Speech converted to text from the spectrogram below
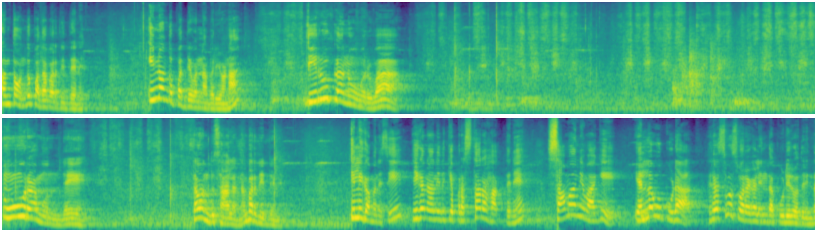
ಅಂತ ಒಂದು ಪದ ಬರೆದಿದ್ದೇನೆ. ಇನ್ನೊಂದು ಪದ್ಯವನ್ನು ಬರೆಯೋಣ. ತಿರುಕನೋರ್ವ. ಊರ ಮುಂದೆ. ಅಂತ ಒಂದು ಸಾಲನ್ನು ಬರೆದಿದ್ದೇನೆ. ಇಲ್ಲಿ ಗಮನಿಸಿ, ಈಗ ನಾನು ಇದಕ್ಕೆ ಪ್ರಸ್ತಾರ ಹಾಕ್ತೇನೆ. ಸಾಮಾನ್ಯವಾಗಿ ಎಲ್ಲವೂ ಕೂಡ ಹ್ರಸ್ವ ಸ್ವರಗಳಿಂದ ಕೂಡಿರೋದ್ರಿಂದ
